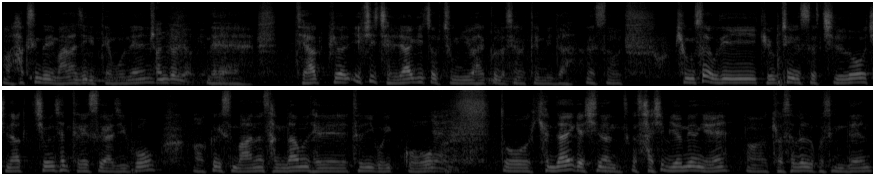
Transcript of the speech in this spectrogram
어, 학생들이 많아지기 때문에 변별력이요. 네, 대학별 입시 전략이 좀 중요할 걸로 생각됩니다. 그래서 평소에 우리 교육청에서 진로 진학 지원센터가 있어가지고 어, 거기서 많은 상담을 해 드리고 있고 예, 예. 또 현장에 계시는 40여 명의 어, 교사들로 구성된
